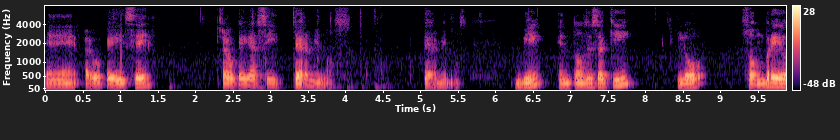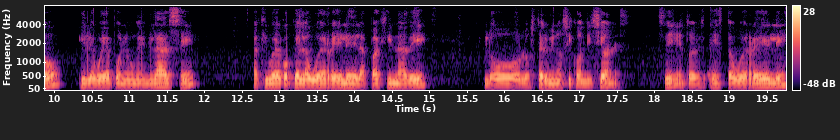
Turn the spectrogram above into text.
eh, algo que dice algo que diga así términos términos bien entonces aquí lo sombreo y le voy a poner un enlace aquí voy a copiar la URL de la página de los términos y condiciones. ¿sí? Entonces esta URL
